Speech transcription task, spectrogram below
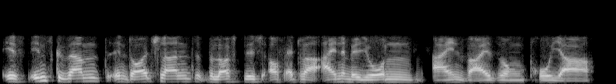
ist insgesamt in Deutschland beläuft sich auf etwa eine Million Einweisungen pro Jahr.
